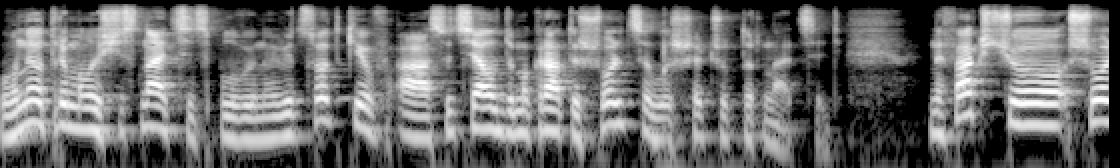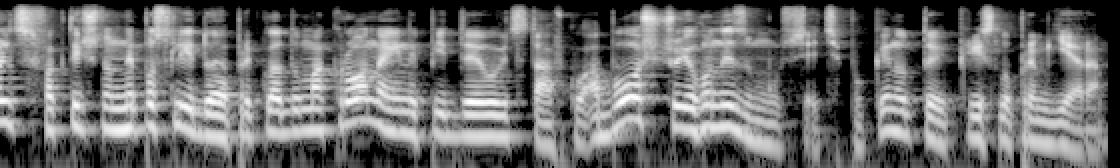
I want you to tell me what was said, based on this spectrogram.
Вони отримали 16,5%, а соціал-демократи Шольца лише 14%. Не факт, що Шольц фактично не послідує прикладу Макрона і не піде у відставку, або що його не змусять покинути крісло прем'єра.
